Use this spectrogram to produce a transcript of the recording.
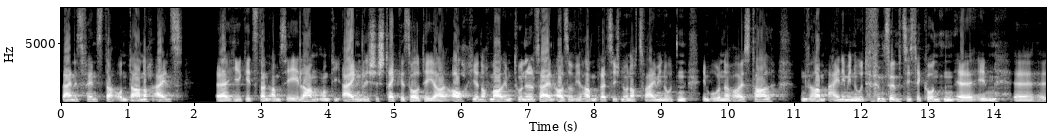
kleines Fenster und da noch eins. Äh, hier geht es dann am See lang und die eigentliche Strecke sollte ja auch hier nochmal im Tunnel sein. Also wir haben plötzlich nur noch zwei Minuten im Urner Reustal und wir haben eine Minute 55 Sekunden äh, im, äh,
